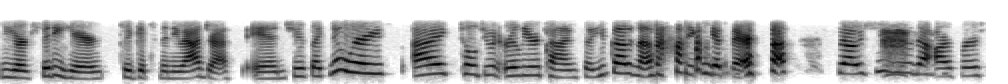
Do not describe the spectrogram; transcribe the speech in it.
New York City here to get to the new address. And she was like, no worries. I told you an earlier time, so you've got enough. you can get there. so she knew that our first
